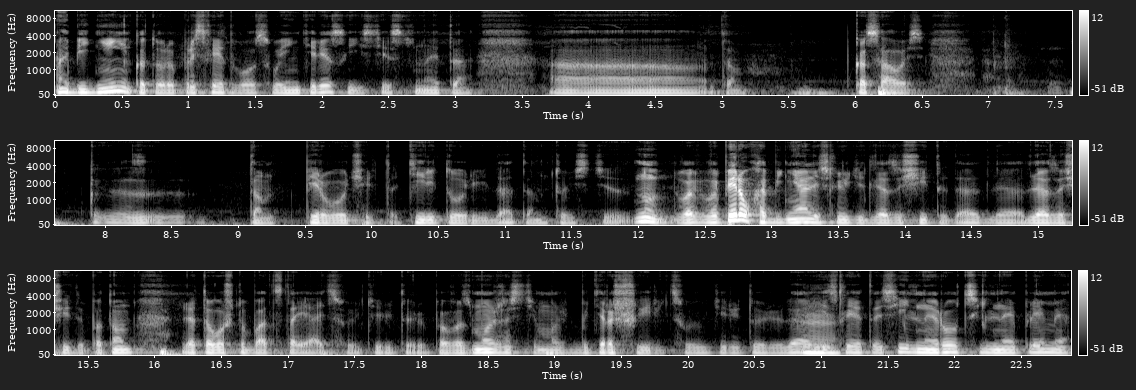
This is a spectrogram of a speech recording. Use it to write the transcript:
объединение, которое преследовало свои интересы, естественно, это а, там, касалось там, в первую очередь территории, да, там, то есть, э, ну, во- во-первых, объединялись люди для защиты, да, для, для защиты, потом для того, чтобы отстоять свою территорию, по возможности, может быть, расширить свою территорию, да, Мгм. если это сильный род, сильное племя,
